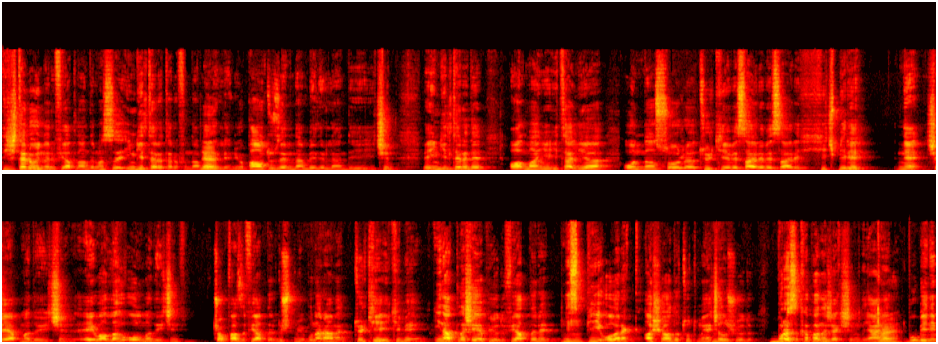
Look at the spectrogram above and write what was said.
dijital oyunların fiyatlandırması İngiltere tarafından Evet. belirleniyor. Pound üzerinden belirlendiği için ve İngiltere'de Almanya, İtalya, ondan sonra Türkiye vesaire vesaire hiçbiri ne şey yapmadığı için, eyvallahı olmadığı için çok fazla fiyatları düşmüyor. Buna rağmen Türkiye ekibi inatla şey yapıyordu. Fiyatları nispi olarak aşağıda tutmaya çalışıyordu. Burası kapanacak şimdi. Yani Evet. bu benim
